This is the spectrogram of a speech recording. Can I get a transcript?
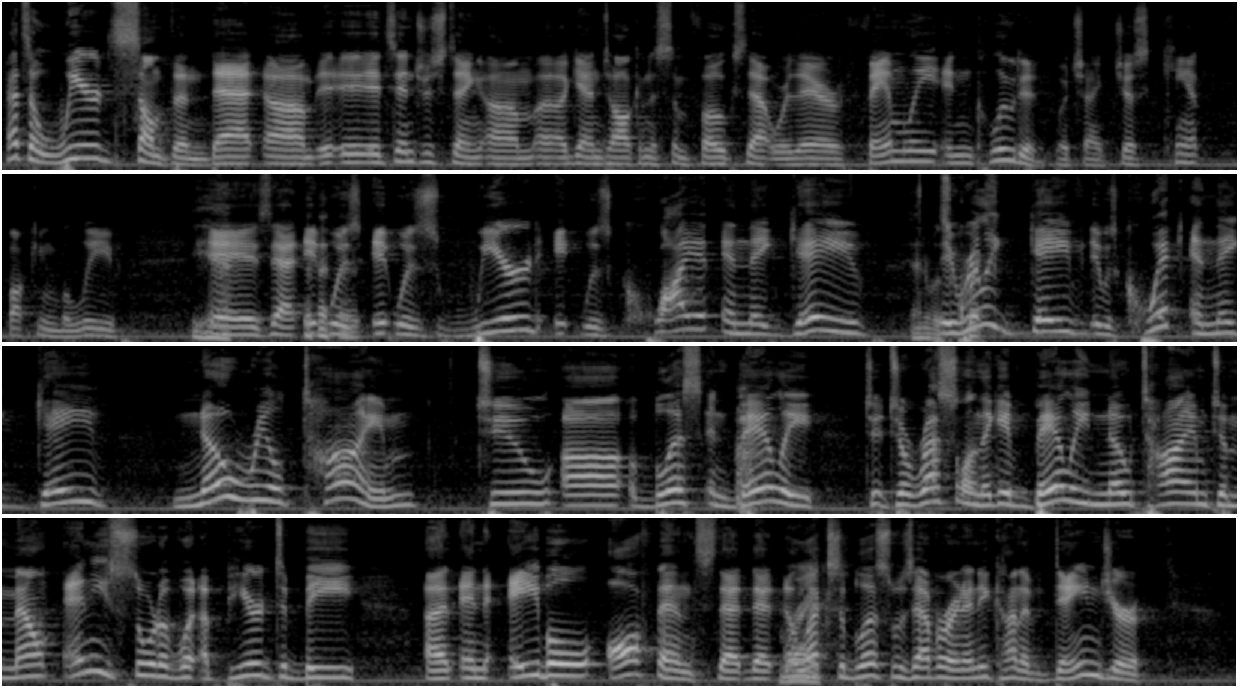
That's a weird something that um, i i- it's interesting. Um, uh, again, talking to some folks that were there, family included, which I just can't fucking believe, is that it was it was weird. It was quiet, and they gave And it was they quick. really gave it was quick, and they gave no real time to uh, Bliss and Bayley to, to wrestle, and they gave Bayley no time to mount any sort of what appeared to be an, an able offense that that Right. Alexa Bliss was ever in any kind of danger.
